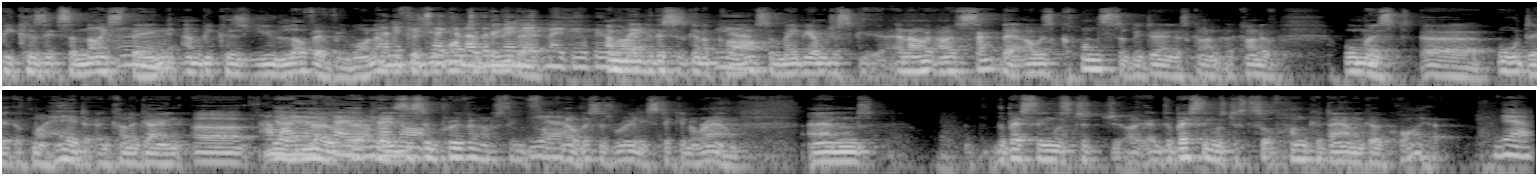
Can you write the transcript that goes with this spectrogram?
because it's a nice thing, and because you love everyone, and, Mm. And if you because take want to another be minute, there. maybe you'll be and right. maybe this is going to Yeah. pass, and maybe I'm just. And I, I sat there. I was constantly doing this kind, a kind of almost uh, audit of my head, and kind of going, uh, Am yeah, I no, okay or am okay, I is this not? improving? I was thinking, fuck Yeah. hell, this is really sticking around, and the best thing was to the best thing was just to sort of hunker down and go quiet. Yeah.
